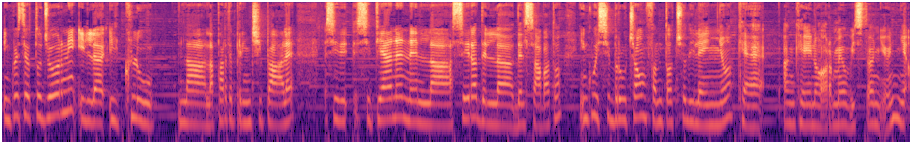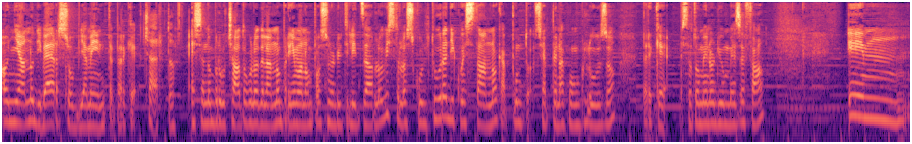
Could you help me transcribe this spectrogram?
in questi otto giorni il, il clou, la, la parte principale, si, si, tiene nella sera del, del, sabato in cui si brucia un fantoccio di legno che è anche enorme, ho visto ogni, ogni, ogni, anno diverso ovviamente perché certo. essendo bruciato quello dell'anno prima non possono riutilizzarlo. Ho visto la scultura di quest'anno che appunto si è appena concluso perché è stato meno di un mese fa. E, ehm,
